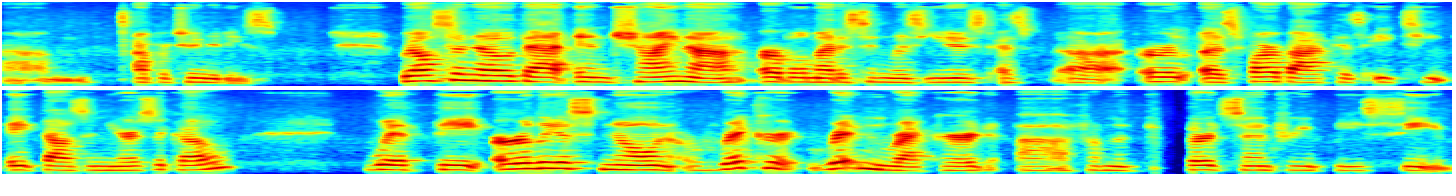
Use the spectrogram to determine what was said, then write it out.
um, opportunities. We also know that in China, herbal medicine was used as, uh, as far back as 8,000 years ago with the earliest known record, written record uh, from the third century BC.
